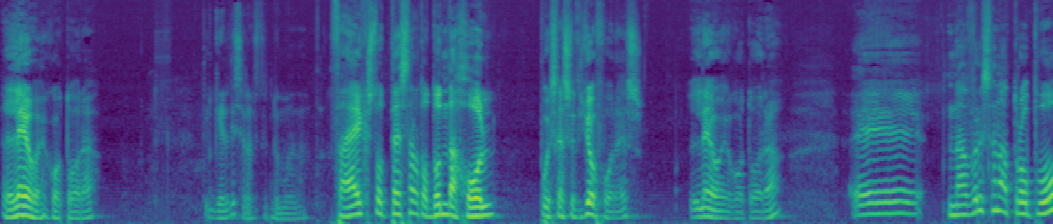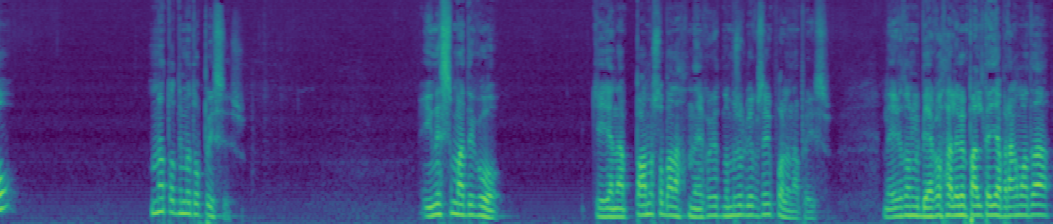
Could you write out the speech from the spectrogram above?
λέω εγώ τώρα. Την κερδίσαν αυτή την ομάδα. Θα έχει στο 4 τον Ντόντα Χολ, που έχει χάσει δύο φορές, λέω εγώ τώρα. Ε, να βρεις έναν τρόπο να το αντιμετωπίσεις. Είναι σημαντικό. Και για να πάμε στον Παναθηναϊκό, γιατί νομίζω ότι ο Ολυμπιακός έχει πολλά να πεις. Ναι, για τον Ολυμπιακό θα λέμε πάλι τα ίδια πράγματα,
